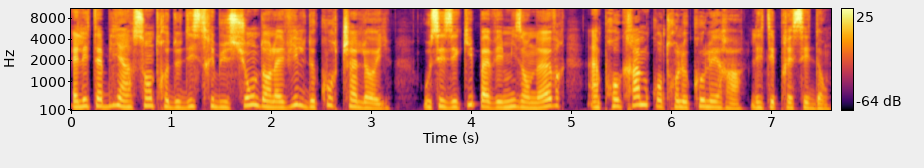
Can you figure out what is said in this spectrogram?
Elle établit un centre de distribution dans la ville de Kourtchaloï, où ses équipes avaient mis en œuvre un programme contre le choléra l'été précédent.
